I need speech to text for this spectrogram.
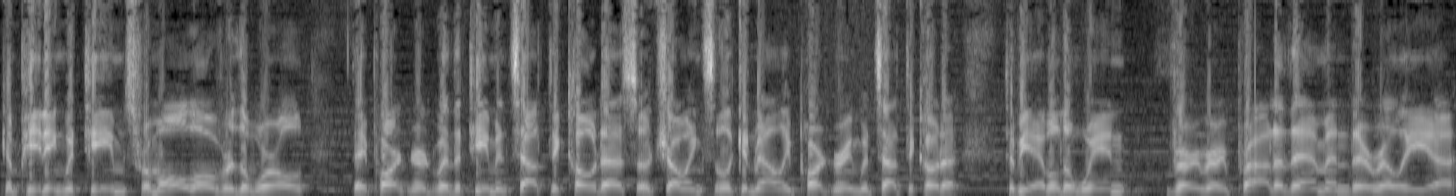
competing with teams from all over the world. They partnered with a team in South Dakota, so showing Silicon Valley partnering with South Dakota to be able to win. Very, very proud of them, and they're really uh,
